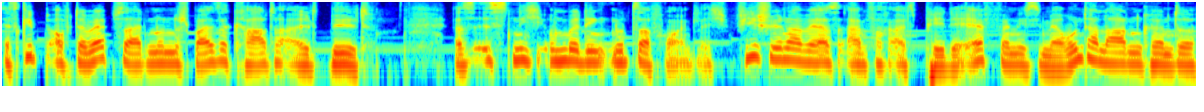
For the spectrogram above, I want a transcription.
es gibt auf der Website nur eine Speisekarte als Bild. Das ist nicht unbedingt nutzerfreundlich. Viel schöner wäre es einfach als PDF, wenn ich sie mir runterladen könnte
